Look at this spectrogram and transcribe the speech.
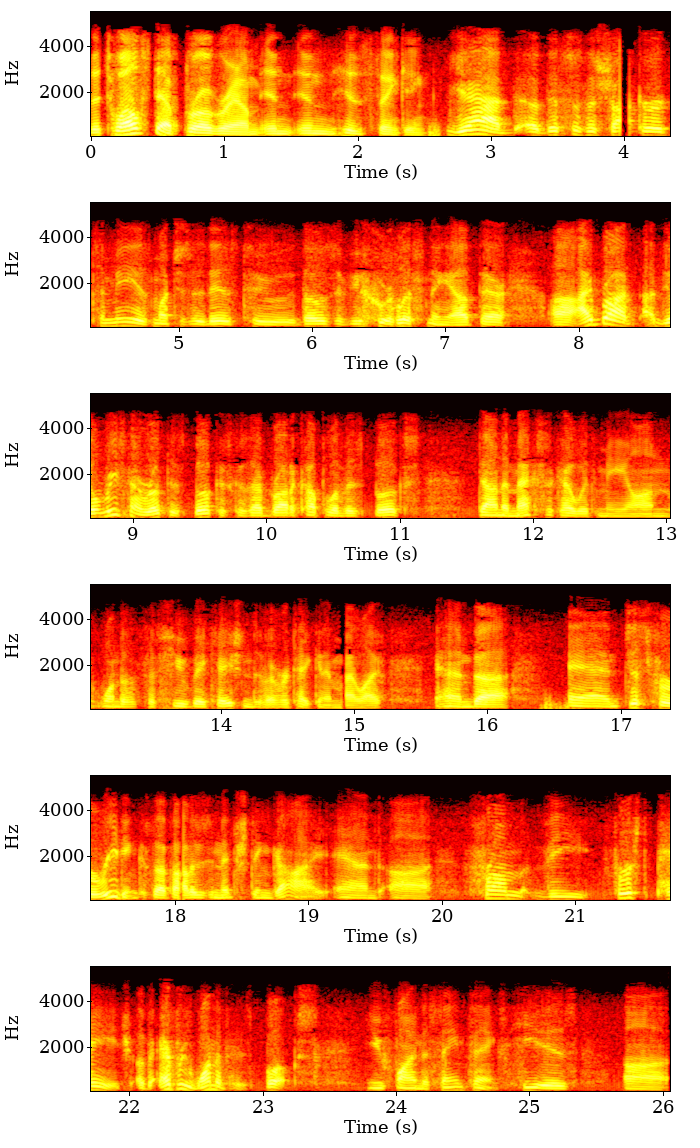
the 12-step program in in his thinking. Yeah, uh, this was a shocker to me as much as it is to those of you who are listening out there. Uh, I brought uh, the reason I wrote this book is because I brought a couple of his books down to Mexico with me on one of the few vacations I've ever taken in my life, and uh, and just for reading because I thought he was an interesting guy. And uh, from the first page of every one of his books, you find the same things. He is uh,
